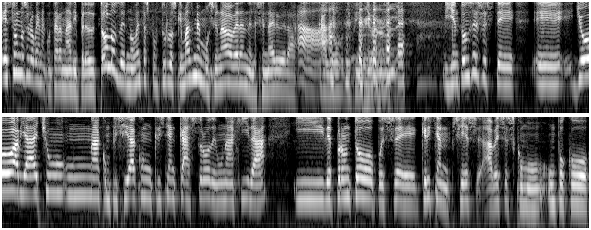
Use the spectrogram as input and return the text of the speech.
esto no se lo van a contar a nadie, pero de todos los de 90s Pop Tour, los que más me emocionaba ver en el escenario era Ah. Caló, definitivamente. Y entonces, este, eh, yo había hecho una complicidad con Cristian Castro de una gira y de pronto, pues, eh, Cristian sí es a veces como un poco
